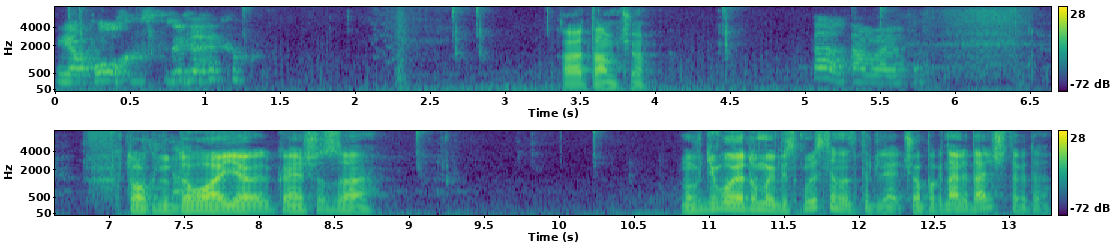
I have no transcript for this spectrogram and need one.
Я плохо стреляю. А там что? Да, там это. Так, ну Да. давай, я, конечно, за. Ну в него, я думаю, бессмысленно стрелять. Че, погнали дальше тогда?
